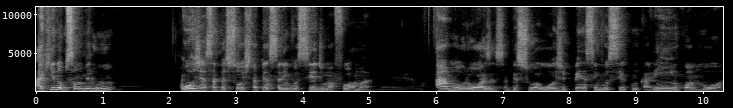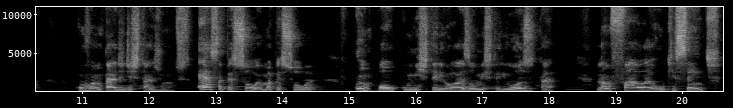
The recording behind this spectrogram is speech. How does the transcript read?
Aqui na opção número 1, um, hoje essa pessoa está pensando em você de uma forma amorosa. Essa pessoa hoje pensa em você com carinho, com amor, com vontade de estar juntos. Essa pessoa é uma pessoa um pouco misteriosa ou misterioso, tá? Não fala o que sente,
